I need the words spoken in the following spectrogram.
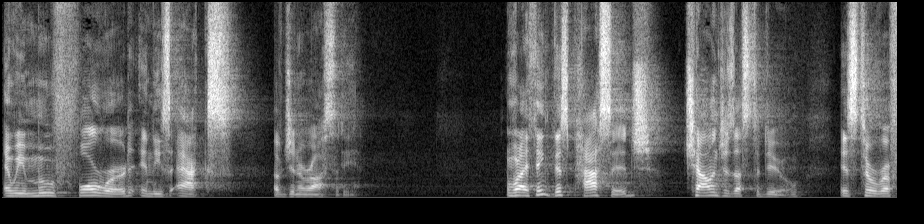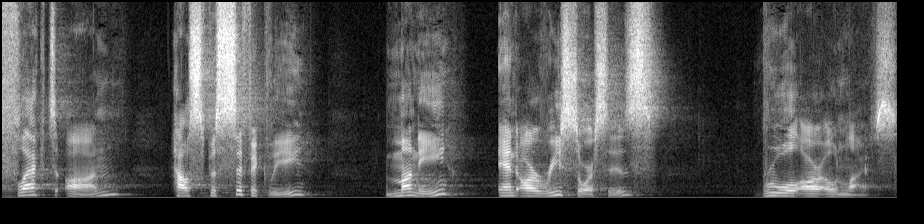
and we move forward in these acts of generosity. And what I think this passage challenges us to do is to reflect on how specifically money and our resources rule our own lives.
